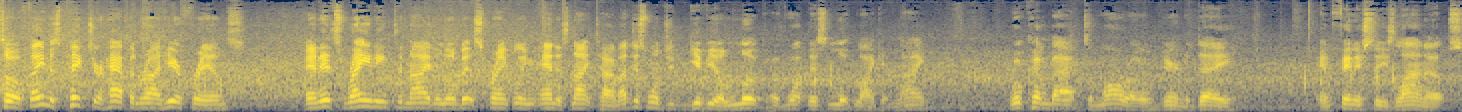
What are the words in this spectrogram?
So a famous picture happened right here, friends. And it's raining tonight, a little bit sprinkling, and it's nighttime. I just want to give you a look of what this looked like at night. We'll come back tomorrow during the day and finish these lineups.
